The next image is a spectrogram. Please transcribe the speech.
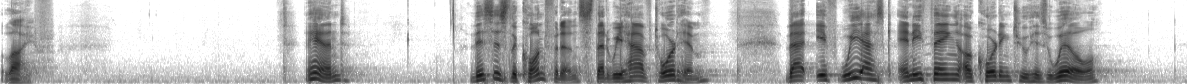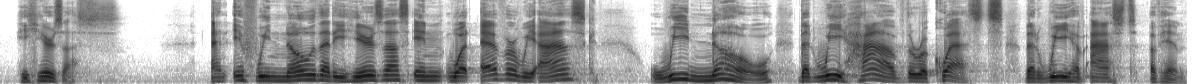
life. And this is the confidence that we have toward Him that if we ask anything according to his will, he hears us. And if we know that he hears us in whatever we ask, we know that we have the requests that we have asked of him.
